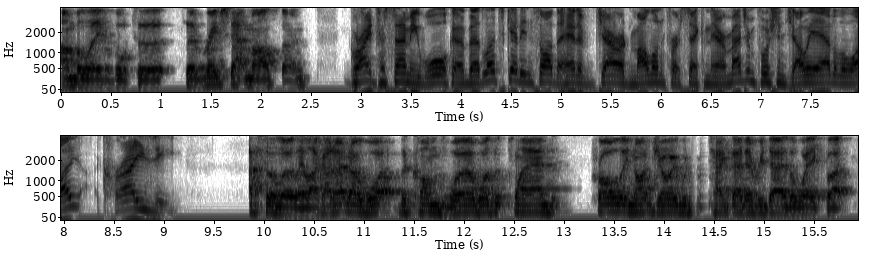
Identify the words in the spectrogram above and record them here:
unbelievable to to reach that milestone. Great for Sammy Walker, but let's get inside the head of Jarrod Mullen for a second there. Imagine pushing Joey out of the way. Crazy. Absolutely. Like I don't know what the comms were. Was it planned? Probably not. Joey would take that every day of the week, but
